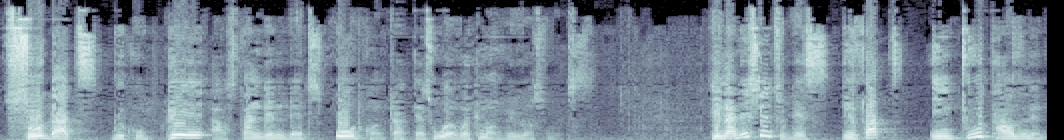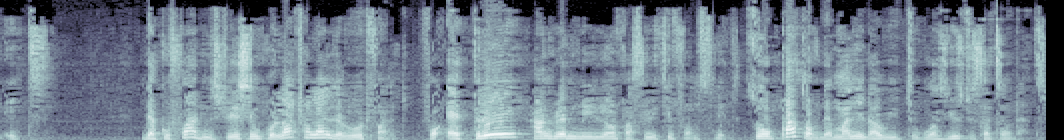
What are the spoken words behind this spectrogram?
so that we could pay outstanding debts owed contractors who were working on various roads. In addition to this, in fact, in 2008, the Kufuor administration collateralized the road fund for a 300 million facility from SSNIT. So part of the money that we took was used to settle that.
